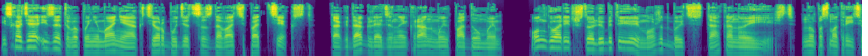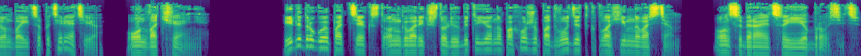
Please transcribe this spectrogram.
Исходя из этого понимания, актер будет создавать подтекст. Тогда, глядя на экран, мы подумаем, он говорит, что любит ее, и, может быть, так оно и есть. Но посмотрите, он боится потерять ее. Он в отчаянии. Или другой подтекст, он говорит, что любит ее, но, похоже, подводит к плохим новостям. Он собирается ее бросить.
